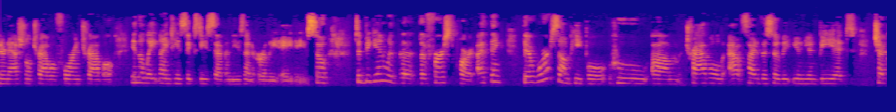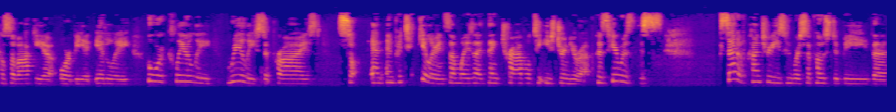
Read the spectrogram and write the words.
international travel, foreign travel in the late 1960s, 70s, and early 80s. So, to begin with the, the first part, I think there were some people who um, traveled outside of the Soviet Union, be it Czechoslovakia or be it Italy, who were clearly really surprised. So, and, and particularly in some ways, I think traveled to Eastern Europe because here was this set of countries who were supposed to be the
